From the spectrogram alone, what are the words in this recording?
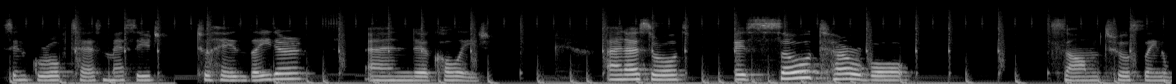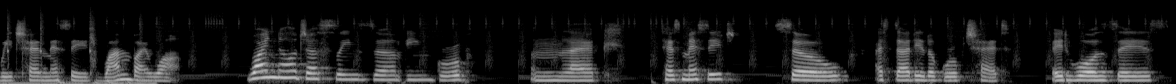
send group text message to his leader and college. And I thought it's so terrible some to send WeChat message one by one. Why not just send them in group um, like text message? So I started a group chat. It was this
